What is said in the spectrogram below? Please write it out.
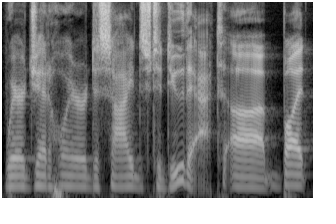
where Jed Hoyer decides to do that. Uh, but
